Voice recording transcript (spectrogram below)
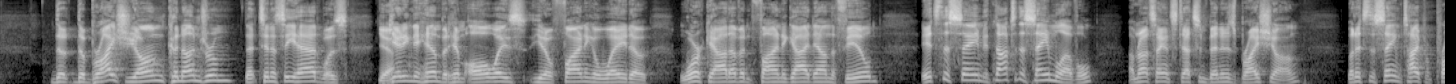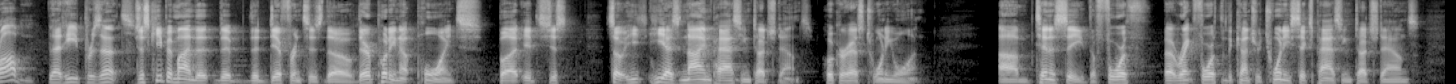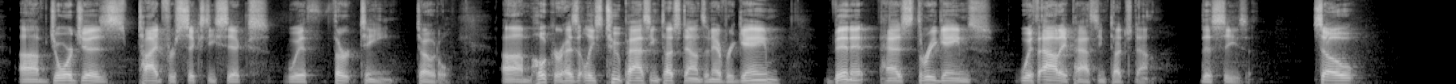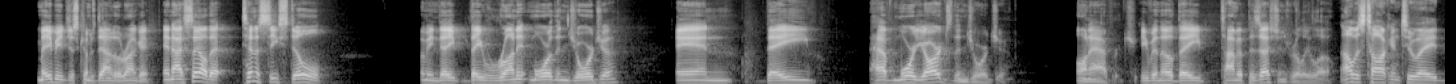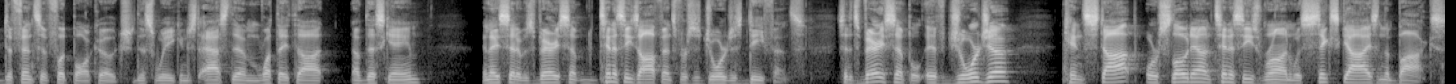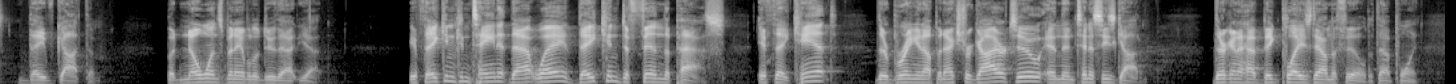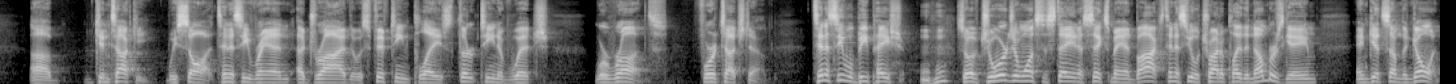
the the Bryce Young conundrum that Tennessee had was yeah. getting to him, but him always you know finding a way to work out of it and find a guy down the field. It's the same. It's not to the same level. I'm not saying Stetson Bennett is Bryce Young, but it's the same type of problem that he presents. Just keep in mind the the, the differences, though. They're putting up points, but it's just so he, he has nine passing touchdowns. Hooker has 21. Um, Tennessee, the fourth, uh, ranked fourth in the country, 26 passing touchdowns. Um, Georgia is tied for 66 with 13 total. Um, Hooker has at least two passing touchdowns in every game. Bennett has three games without a passing touchdown this season. So maybe it just comes down to the run game. And I say all that Tennessee still, I mean, they they run it more than Georgia and they have more yards than Georgia on average, even though they time of possession is really low. I was talking to a defensive football coach this week and just asked them what they thought of this game, and they said it was very simple. Tennessee's offense versus Georgia's defense. Said it's very simple. If Georgia can stop or slow down Tennessee's run with six guys in the box, they've got them. But no one's been able to do that yet. If they can contain it that way, they can defend the pass. If they can't, they're bringing up an extra guy or two, and then Tennessee's got them. They're going to have big plays down the field at that point. Uh, Kentucky, we saw it. Tennessee ran a drive that was 15 plays, 13 of which were runs for a touchdown. Tennessee will be patient. So if Georgia wants to stay in a six man box, Tennessee will try to play the numbers game and get something going.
